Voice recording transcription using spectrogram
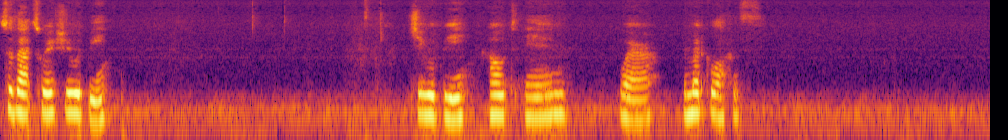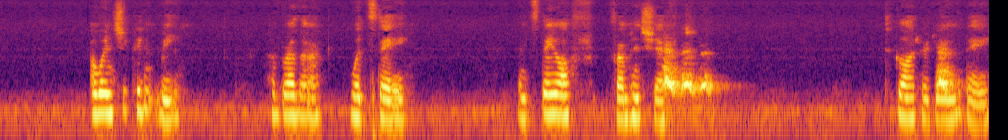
So that's where she would be. She would be out in where the medical office or when she couldn't be, her brother would stay and stay off from his shift to guard her during the day.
